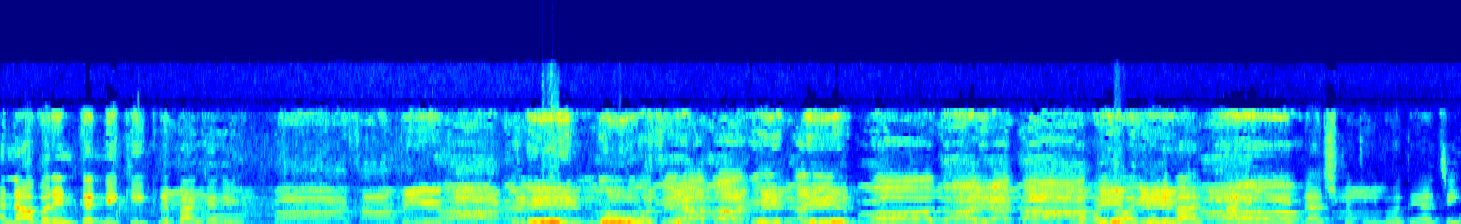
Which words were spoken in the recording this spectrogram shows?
अनावरण करने की कृपा करें। बहुत बहुत धन्यवाद माननीय राष्ट्रपति महोदया जी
